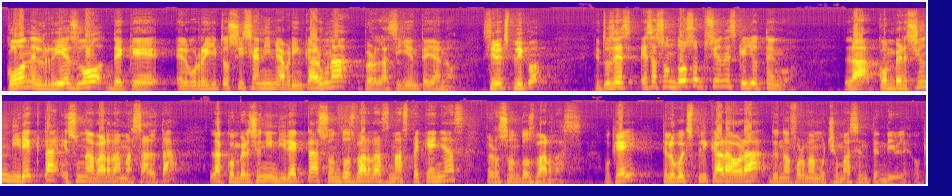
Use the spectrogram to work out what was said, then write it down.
con el riesgo de que el borreguito sí se anime a brincar una, pero la siguiente ya no. ¿Sí me explico? Entonces, esas son dos opciones que yo tengo. La conversión directa es una barda más alta. La conversión indirecta son dos bardas más pequeñas, pero son dos bardas. ¿Ok? Te lo voy a explicar ahora de una forma mucho más entendible. ¿Ok?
